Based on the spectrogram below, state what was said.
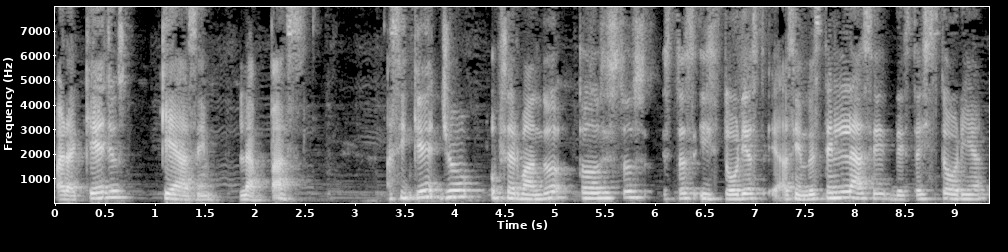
para aquellos que hacen la paz. Así que yo observando todas estas historias, haciendo este enlace de esta historia,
